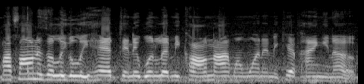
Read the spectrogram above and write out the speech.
My phone is illegally hacked and it wouldn't let me call 911 and it kept hanging up.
